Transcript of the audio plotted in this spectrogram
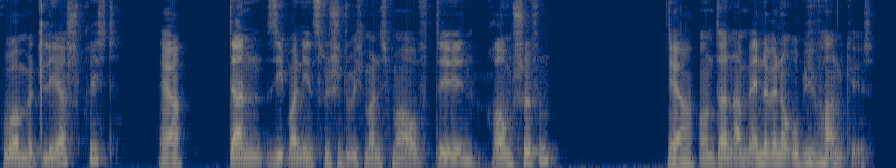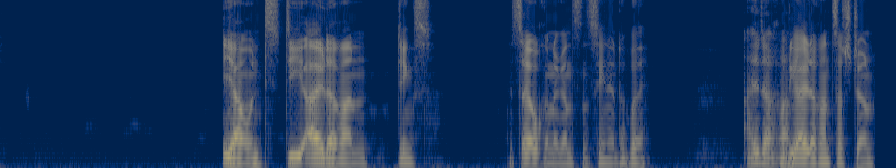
wo er mit Lea spricht, Ja. dann sieht man ihn zwischendurch manchmal auf den Raumschiffen Ja. und dann am Ende, wenn er Obi-Wan killt. Ja, und die Alderan-Dings. Ist ja auch in der ganzen Szene dabei. Wo Alderan? die Alderan zerstören.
